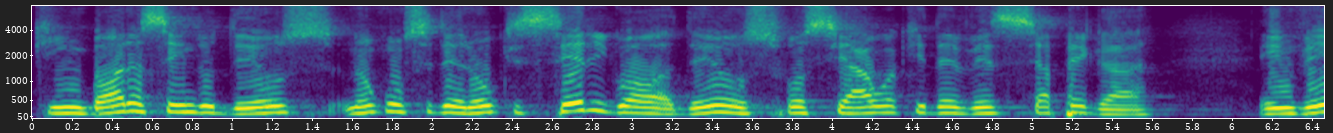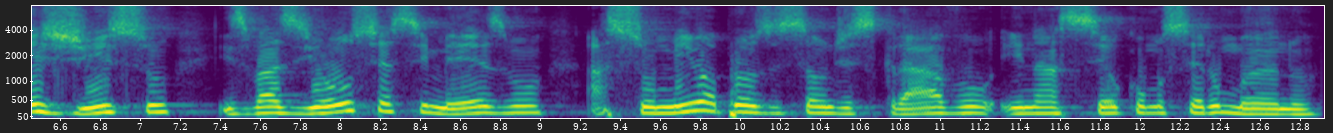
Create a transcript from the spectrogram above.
que, embora sendo Deus, não considerou que ser igual a Deus fosse algo a que devesse se apegar. Em vez disso, esvaziou-se a si mesmo, assumiu a posição de escravo e nasceu como ser humano.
